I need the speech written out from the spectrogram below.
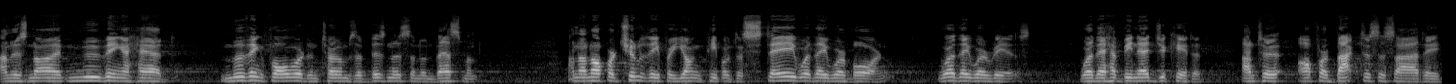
and is now moving ahead, moving forward in terms of business and investment, and an opportunity for young people to stay where they were born, where they were raised, where they have been educated, and to offer back to society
